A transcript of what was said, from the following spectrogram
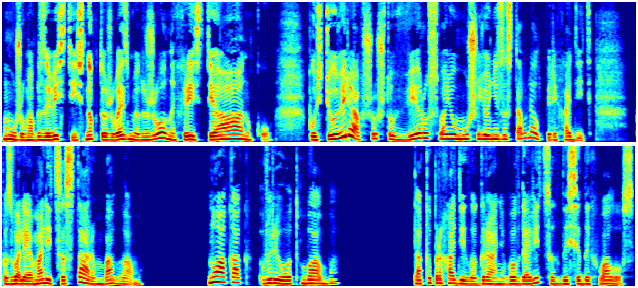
мужем обзавестись, но кто же возьмет в жены христианку, пусть и уверявшую, что в веру свою муж ее не заставлял переходить, позволяя молиться старым богам. Ну а как врет баба? Так и проходила грань во вдовицах до седых волос.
